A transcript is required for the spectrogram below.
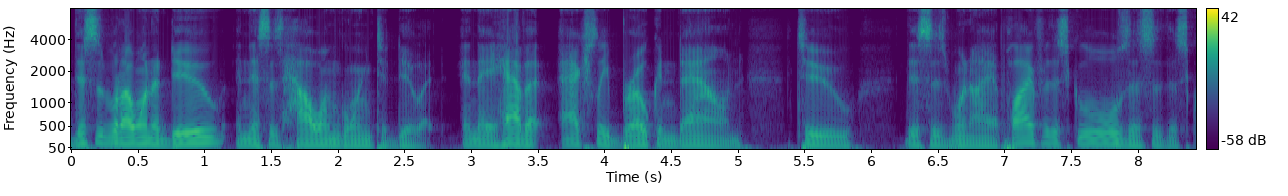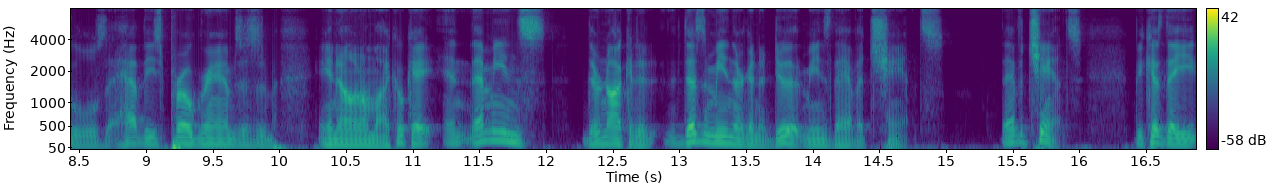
"This is what I want to do, and this is how I'm going to do it," and they have it actually broken down to this is when I apply for the schools. This is the schools that have these programs. This is, you know, and I'm like, okay. And that means they're not going to, it doesn't mean they're going to do it. It means they have a chance. They have a chance because they,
